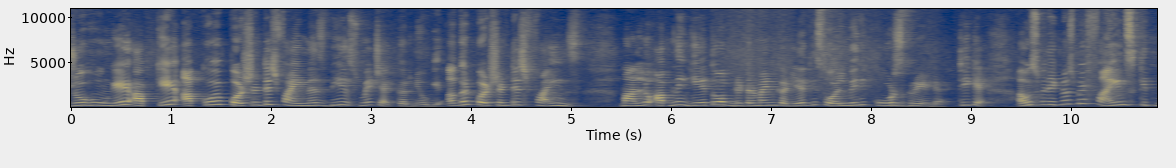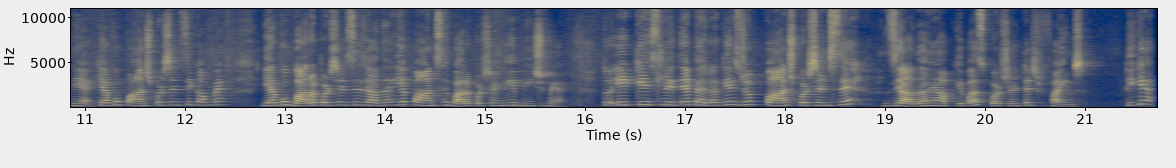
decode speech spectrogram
जो होंगे आपके, आपको परसेंटेज फाइनेंस भी इसमें चेक करनी होगी। अगर परसेंटेज फाइन्स मान लो, आपने ये तो अब डिटरमाइन कर लिया कि सॉइल मेरी कोर्स ग्रेन्ड है, ठीक है? अब उसमें देखना, उसमें फाइन्स कितने हैं? क्या वो पाँच परसेंट से कम है? या वो बारह परसेंट से ज़्यादा है, या पाँच से बारह परसेंट के बीच में है? तो एक केस लेते हैं, पहला केस जो पाँच परसेंट से ज़्यादा है आपके पास परसेंटेज फाइन्स ठीक है?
